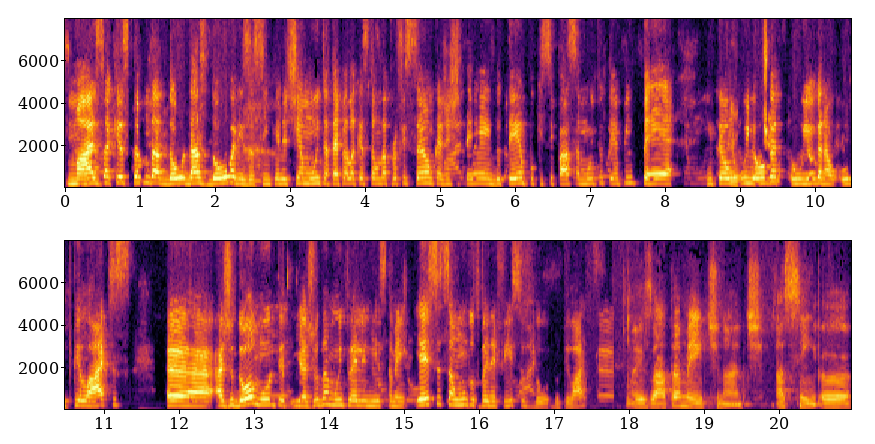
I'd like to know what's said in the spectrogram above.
Mas a questão da do, das dores, assim, que ele tinha muito, até pela questão da profissão que a gente tem, do tempo que se passa muito tempo em pé. Então, o yoga, o yoga não, o Pilates Uh, ajudou muito e ajuda muito ele nisso também. Esses são um dos benefícios do, do Pilates? Exatamente, Nath. Assim, uh,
